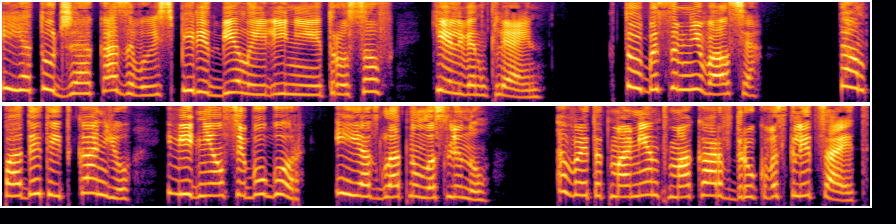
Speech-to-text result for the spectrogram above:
и я тут же оказываюсь перед белой линией трусов Кельвин Кляйн. Кто бы сомневался. Там под этой тканью виднелся бугор, и я сглотнула слюну. В этот момент Макар вдруг восклицает.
